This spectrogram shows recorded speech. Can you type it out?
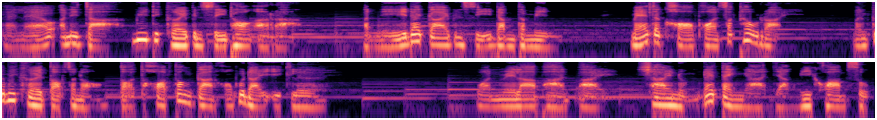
แต่แล้วอนิจจามีดที่เคยเป็นสีทองอารามอันนี้ได้กลายเป็นสีดำทมิน แม้จะขอพรสักเท่าไหร่ มันก็ไม่เคยตอบสนองต่อความต้องการของผู้ใดอีกเลย วันเวลาผ่านไป ชายหนุ่มได้แต่งงานอย่างมีความสุข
